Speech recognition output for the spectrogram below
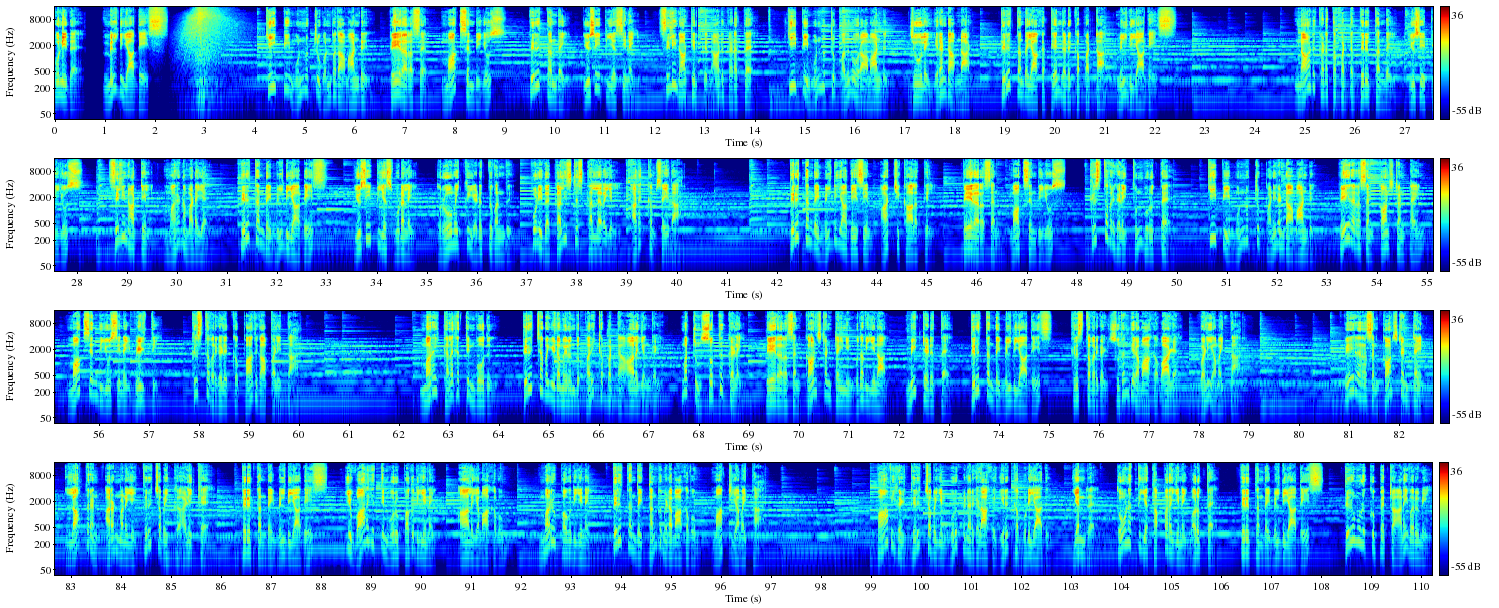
புனித மில்டியாதேஸ். கிபி முன்னூற்று ஒன்பதாம் ஆண்டு பேரரசர் மார்க்செந்தியுஸ் திருத்தந்தை யுசேபியஸினை சிலி நாட்டிற்கு நாடு கடத்த கிபி முன்னூற்று பதினோராம் ஆண்டு ஜூலை இரண்டாம் நாள் திருத்தந்தையாக தேர்ந்தெடுக்கப்பட்டார் மில்டியாதேஸ். நாடு கடத்தப்பட்ட திருத்தந்தை யுசேபியூஸ் சிலி நாட்டில் மரணமடைய திருத்தந்தை மில்டியாதேஸ் யுசேப்பியஸ் உடலை ரோமைக்கு எடுத்து வந்து புனித கலிஸ்டஸ் கல்லறையில் அடக்கம் செய்தார். திருத்தந்தை மில்டியாதேசின் ஆட்சி காலத்தில் பேரரசன் மார்க்செந்தியூஸ் கிறிஸ்தவர்களை துன்புறுத்த கிபி முன்னூற்று பனிரெண்டாம் ஆண்டு பேரரசன் கான்ஸ்டன்டைன் மார்க்செந்தியூசினை வீழ்த்தி கிறிஸ்தவர்களுக்கு பாதுகாப்பளித்தார். மறைக்கலகத்தின் போது திருச்சபையிடமிருந்து பறிக்கப்பட்ட ஆலயங்கள் மற்றும் சொத்துக்களை பேரரசன் கான்ஸ்டன்டைனின் உதவியினால் மீட்டெடுத்த திருத்தந்தை மில்டியாதேஸ் கிறிஸ்தவர்கள் சுதந்திரமாக வாழ வழி அமைத்தார் பேரரசன் கான்ஸ்டன்டைன் லாத்தரன் அரண்மனையை திருச்சபைக்கு அளிக்க திருத்தந்தை மில்டியாதேஸ் இவ்வாலயத்தின் ஒரு பகுதியினை ஆலயமாகவும் மறுபகுதியினை திருத்தந்தை தங்குமிடமாகவும் மாற்றியமைத்தார். பாவிகள் திருச்சபையின் உறுப்பினர்களாக இருக்க முடியாது என்ற தோணத்திய தப்பறையினை மறுத்த திருத்தந்தை மில்டியாதேஸ் திருமுழுக்கு பெற்ற அனைவருமே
